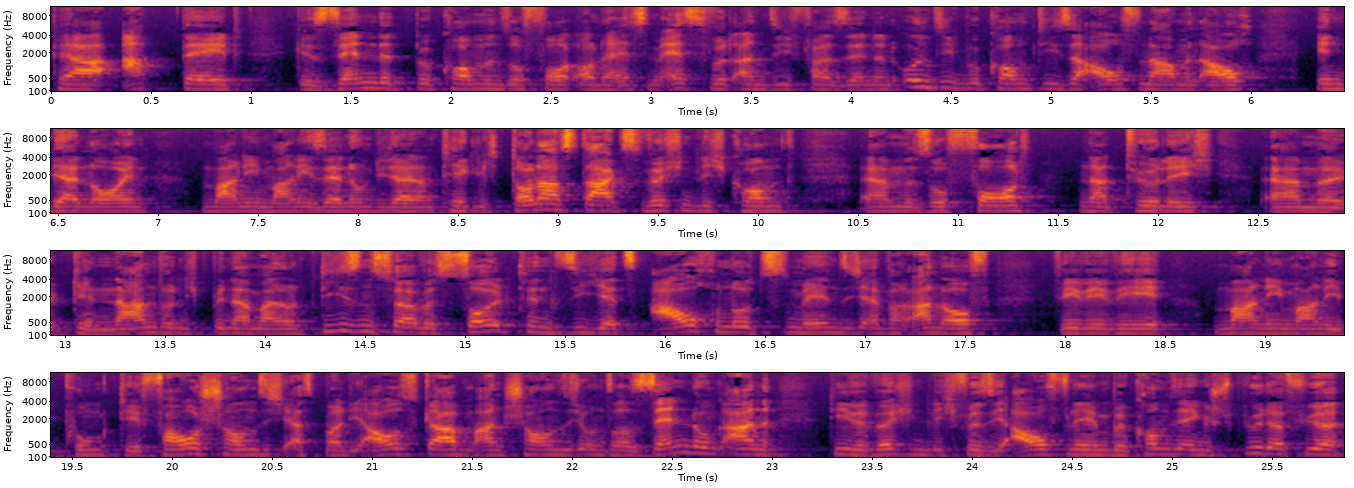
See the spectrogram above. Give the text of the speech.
per Update gesendet bekommen. Sofort auch eine SMS wird an Sie versendet und Sie bekommt diese Aufnahmen auch in der neuen Money Money Sendung, die dann täglich donnerstags wöchentlich kommt, ähm, sofort natürlich ähm, genannt. Und ich bin der Meinung, diesen Service sollten Sie jetzt auch nutzen. Melden Sie sich einfach an auf www.moneymoney.tv. Schauen sich erstmal die Ausgaben an, schauen sich unsere Sendung an, die wir wöchentlich für Sie aufnehmen. Bekommen Sie ein Gespür dafür,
